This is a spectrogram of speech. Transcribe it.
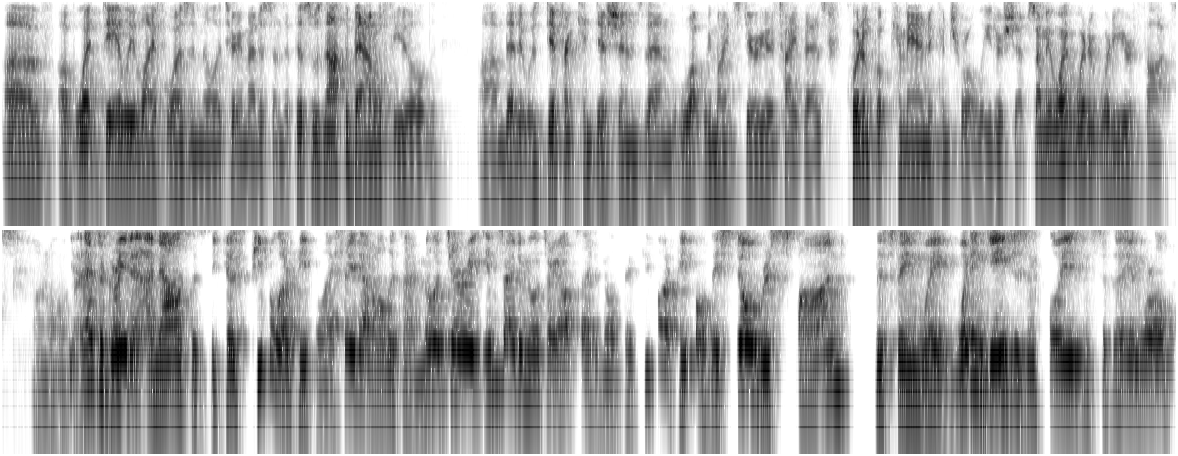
of of what daily life was in military medicine. That this was not the battlefield. Um, that it was different conditions than what we might stereotype as quote unquote command and control leadership. So, I mean, what, what, are, what are your thoughts on all of that? Yeah, that's a great analysis because people are people. I say that all the time. Military, inside the military, outside the military, people are people. They still respond the same way. What engages employees in civilian world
